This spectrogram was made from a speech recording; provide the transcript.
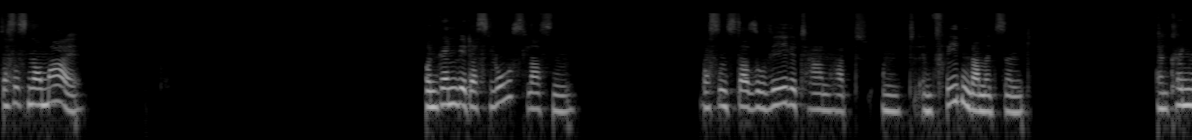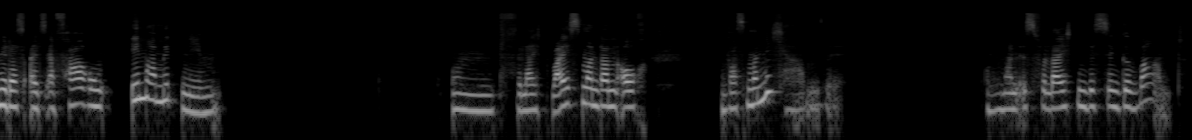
Das ist normal. Und wenn wir das loslassen, was uns da so wehgetan hat und im Frieden damit sind, dann können wir das als Erfahrung immer mitnehmen. Und vielleicht weiß man dann auch, was man nicht haben will. Und man ist vielleicht ein bisschen gewarnt.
